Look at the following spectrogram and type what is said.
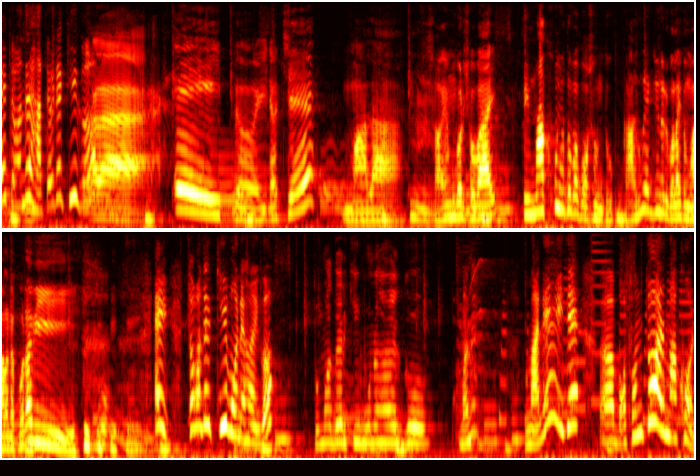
এই তোমাদের হাতে ওটা কি গো? এই তো এইটা হচ্ছে মালা। স্বয়ম্বর সবাই তুই মাখন অথবা বসন্ত কারু একজনের গলায় তো মালাটা পরাবি। এই তোমাদের কি মনে হয় গো? তোমাদের কি মনে হয় গো? মানে? মানে এই যে বসন্ত আর মাখন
